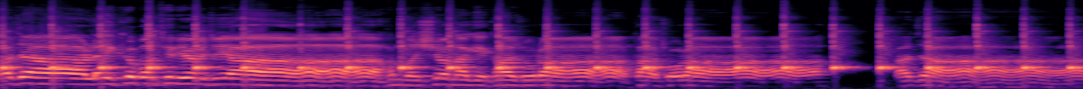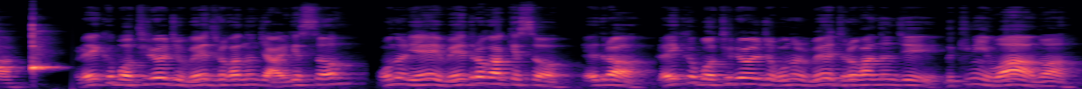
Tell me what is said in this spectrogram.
가자 레이크 머티리얼즈야. 한번 시원하게 가줘라 가줘라. 가자. 레이크 머티리얼즈 왜 들어갔는지 알겠어? 오늘 얘 왜 들어갔겠어? 얘들아 레이크 머티리얼즈 오늘 왜 들어갔는지 느낌이 와 안 와?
